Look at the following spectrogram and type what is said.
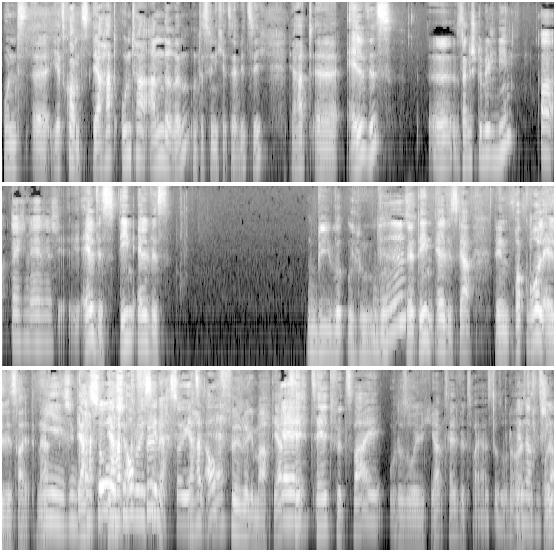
Und äh, jetzt kommt's. Der hat unter anderem, und das finde ich jetzt sehr witzig, der hat äh, Elvis äh, seine Stimme geliehen. Ah, welchen Elvis? Elvis, den Elvis. Was? Den Elvis, ja. Den Rock'n'Roll Elvis halt. Ne? Syn- der hat, so, der hat auch. Filme, so, der hat auch hä? Filme gemacht. Ja, Ja, ja, Zelt, ich- Zelt für zwei oder so ähnlich. Ja, Zelt für zwei heißt das, oder? Oder ist das Zoll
